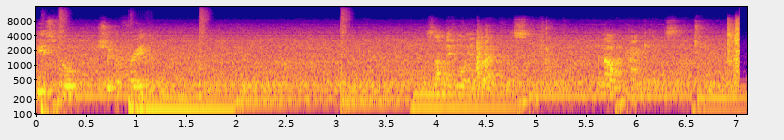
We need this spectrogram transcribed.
Beautiful, sugar-free Sunday morning breakfast, banana pancakes.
